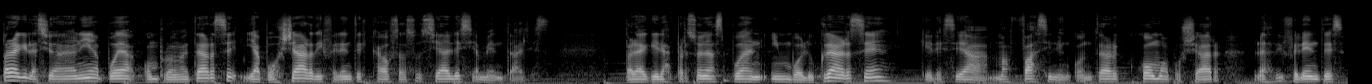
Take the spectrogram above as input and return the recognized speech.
para que la ciudadanía pueda comprometerse y apoyar diferentes causas sociales y ambientales, para que las personas puedan involucrarse, que les sea más fácil encontrar cómo apoyar las diferentes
